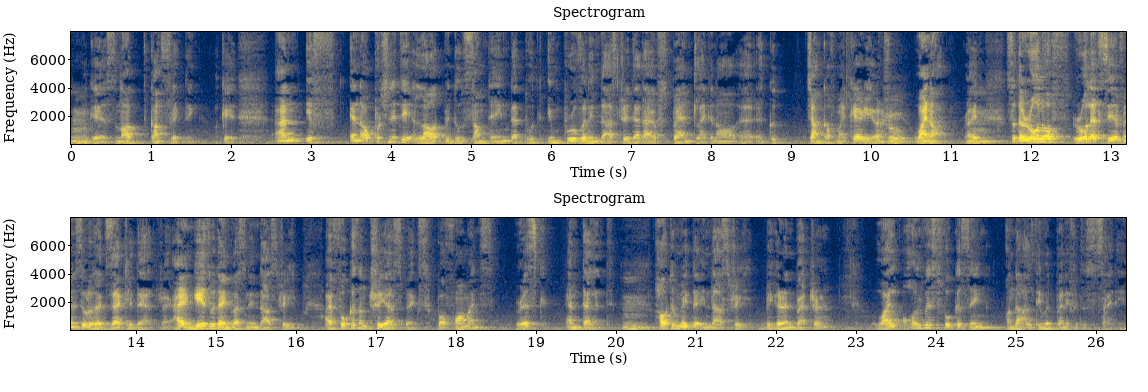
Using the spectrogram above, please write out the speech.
Mm. Okay, it's not conflicting. Okay, and if an opportunity allowed me to do something that would improve an industry that I have spent like you know a, a good chunk of my career, True. why not? Right? Mm. So the role of role at CFA Institute is exactly that. Right? I engage with the investment industry. I focus on three aspects: performance, risk, and talent. Mm. How to make the industry bigger and better, while always focusing on the ultimate benefit to society.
